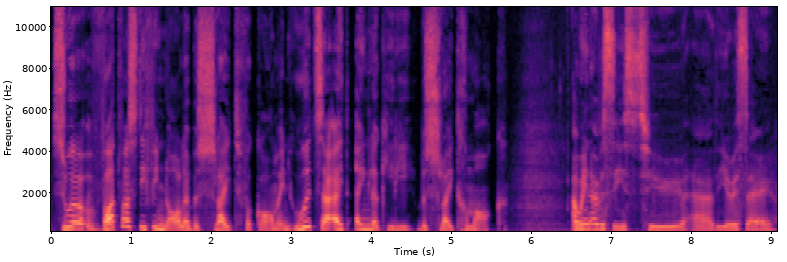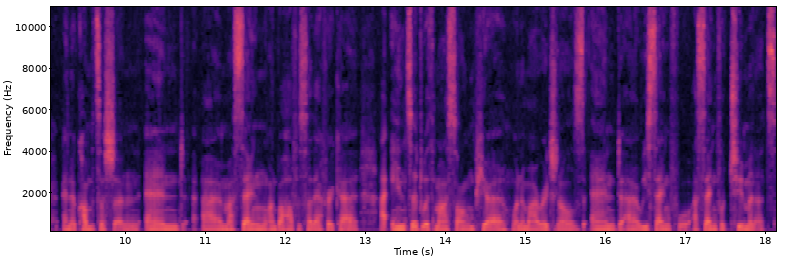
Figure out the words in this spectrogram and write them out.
So, wat was die finale besluit vir Carmen? Hoe het sy uiteindelik hierdie besluit gemaak? I went overseas to uh, the USA in a competition and um, I sang on behalf of South Africa. I entered with my song Pure, one of my originals, and uh, we sang for I sang for two minutes.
